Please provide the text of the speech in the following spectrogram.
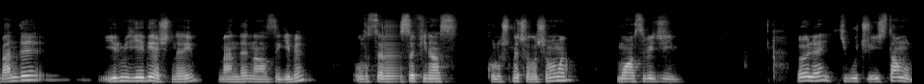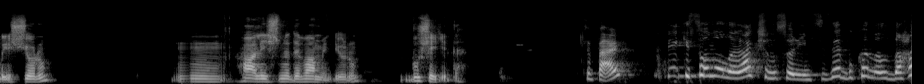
Ben de 27 yaşındayım. Ben de Nazlı gibi. Uluslararası finans kuruluşunda çalışıyorum ama muhasebeciyim. Öyle iki buçuk İstanbul'da yaşıyorum. Hmm, hala işime devam ediyorum. Bu şekilde. Süper. Peki son olarak şunu sorayım size. Bu kanalı daha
